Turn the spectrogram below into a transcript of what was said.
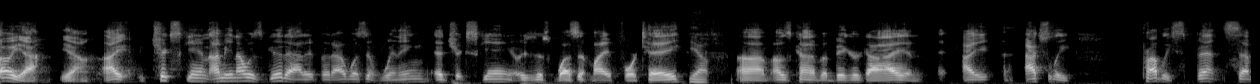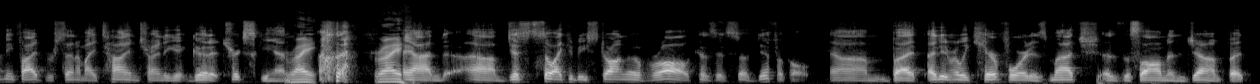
Oh yeah, yeah. I trick skiing. I mean, I was good at it, but I wasn't winning at trick skiing. It was just wasn't my forte. Yeah. Um, I was kind of a bigger guy, and I actually probably spent seventy five percent of my time trying to get good at trick skiing. Right. Right. and um, just so I could be strong overall because it's so difficult. Um, but I didn't really care for it as much as the slalom and jump, but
